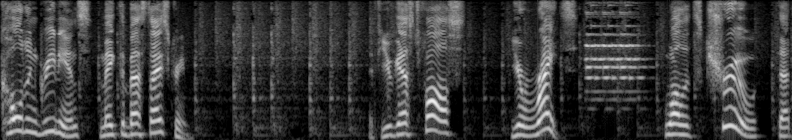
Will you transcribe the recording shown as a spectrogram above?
Cold ingredients make the best ice cream. If you guessed false, you're right. While it's true that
